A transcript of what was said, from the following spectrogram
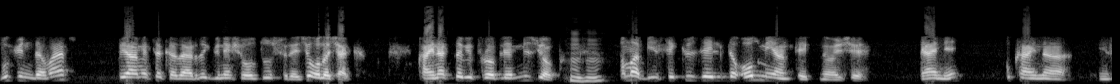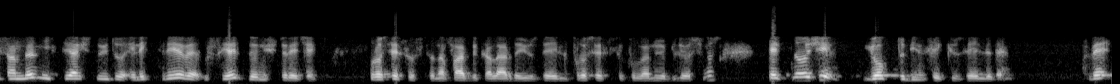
Bugün de var kıyamete kadar da güneş olduğu sürece olacak. Kaynakta bir problemimiz yok. Hı hı. Ama 1850'de olmayan teknoloji yani bu kaynağı insanların ihtiyaç duyduğu elektriğe ve ısıya dönüştürecek proses ısısına fabrikalarda %50 prosesi kullanıyor biliyorsunuz. Teknoloji yoktu 1850'de. Ve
